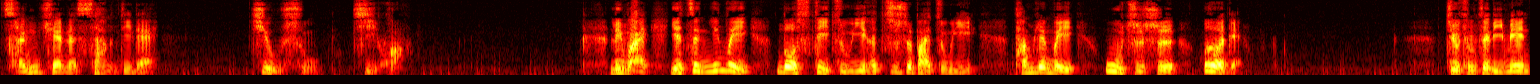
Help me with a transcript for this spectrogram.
成全了上帝的。救赎计划。另外，也正因为诺斯蒂主义和知识派主义，他们认为物质是恶的，就从这里面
